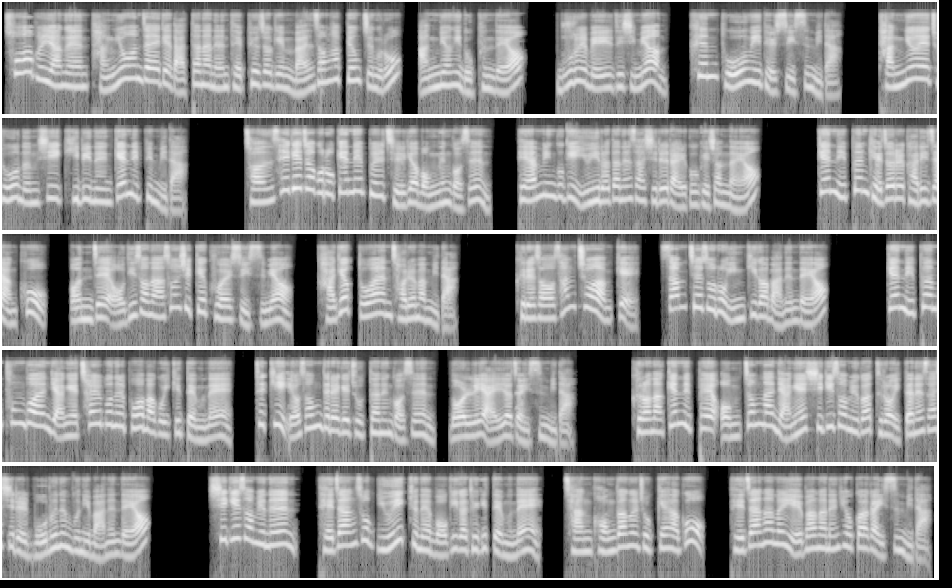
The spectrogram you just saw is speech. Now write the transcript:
소화불량은 당뇨 환자에게 나타나는 대표적인 만성합병증으로 악명이 높은데요. 물을 매일 드시면 큰 도움이 될 수 있습니다. 당뇨에 좋은 음식 기비는 깻잎입니다. 전 세계적으로 깻잎을 즐겨 먹는 것은 대한민국이 유일하다는 사실을 알고 계셨나요? 깻잎은 계절을 가리지 않고 언제 어디서나 손쉽게 구할 수 있으며 가격 또한 저렴합니다. 그래서 상추와 함께 쌈채소로 인기가 많은데요. 깻잎은 풍부한 양의 철분을 포함하고 있기 때문에 특히 여성들에게 좋다는 것은 널리 알려져 있습니다. 그러나 깻잎에 엄청난 양의 식이섬유가 들어있다는 사실을 모르는 분이 많은데요. 식이섬유는 대장 속 유익균의 먹이가 되기 때문에 장 건강을 좋게 하고 대장암을 예방하는 효과가 있습니다.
